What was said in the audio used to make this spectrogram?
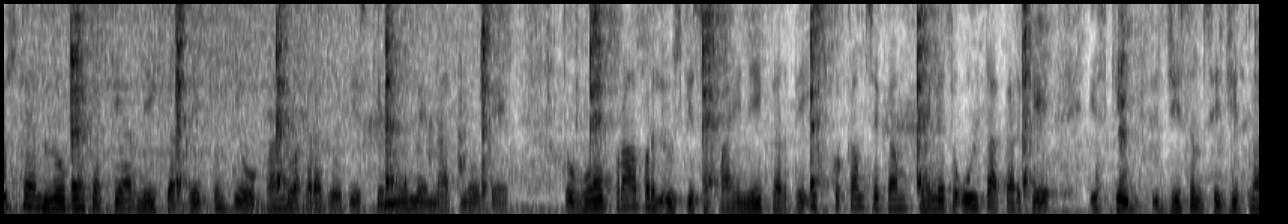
उस टाइम लोग इनका केयर नहीं करते, क्योंकि वो गंद वगैरह जो होती है, इसके मुँह में, नाक में होते हैं तो वो प्रॉपरली उसकी सफ़ाई नहीं करते। इसको कम से कम पहले तो उल्टा करके इसके जिसम से जितना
